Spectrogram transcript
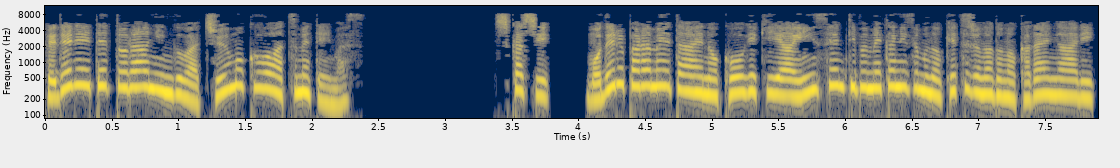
Federated Learning は注目を集めています。しかし、モデルパラメーターへの攻撃やインセンティブメカニズムの欠如などの課題があり、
